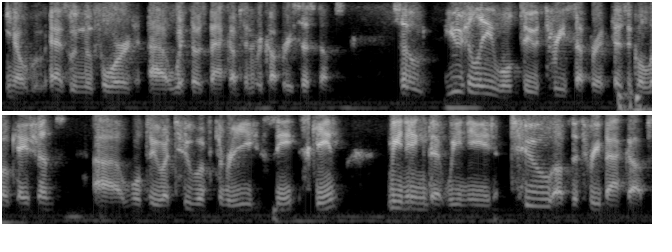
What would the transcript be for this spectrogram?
you know, as we move forward uh, with those backups and recovery systems. So usually we'll do three separate physical locations. Uh, we'll do a two of three scheme, meaning that we need two of the three backups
